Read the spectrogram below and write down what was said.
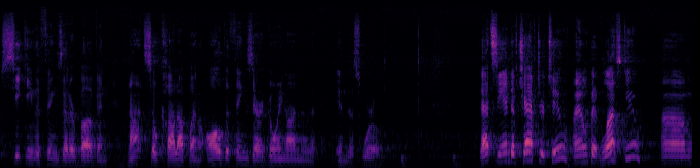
seeking the things that are above and not so caught up on all the things that are going on in, the, in this world. That's the end of chapter 2. I hope it blessed you. Um,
